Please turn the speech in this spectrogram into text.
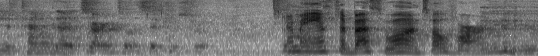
this time. Gonna turn into a citrus fruit. I mean, it's the best one so far. Ooh.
